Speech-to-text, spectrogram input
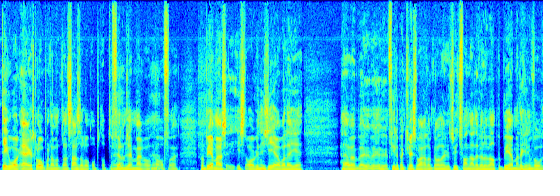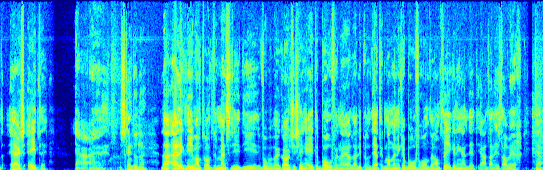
Tegenwoordig ergens lopen, dan, dan staan ze al op, op de film, zeg maar. Of, of, eh, probeer maar eens iets te organiseren waar je... Hè, we- Philip en Chris waren ook nog wel zoiets van, nou, dat willen we wel proberen. Maar dan gingen we bijvoorbeeld ergens eten. Ja, Dat is geen doen, hè? Nou, eigenlijk niet, want, want de mensen die, die bijvoorbeeld bij Goudjes gingen eten boven, nou ja, daar liepen er 30 man in een keer boven rond, een handtekening en dit. Ja, dan is dat weer, Ja.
